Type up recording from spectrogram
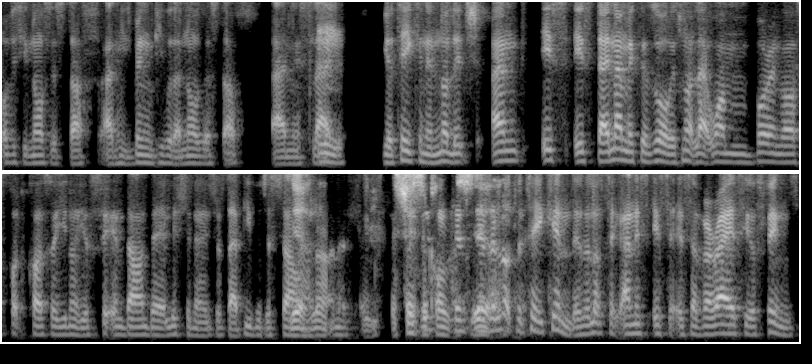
obviously knows this stuff, and he's bringing people that knows this stuff, and it's like mm. you're taking in knowledge, and it's it's dynamic as well. It's not like one boring ass podcast where you know you're sitting down there listening. It's just like people just sound. Yeah, no. It's just a conversation. There's, there's a lot to take in. There's a lot to, and it's it's it's a variety of things.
